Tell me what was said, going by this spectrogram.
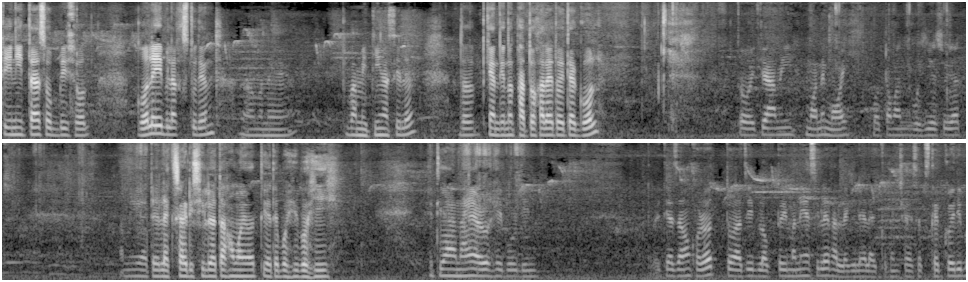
তিনিটা চৌব্বিছ হ'ল। গ'ল এইবিলাক ষ্টুডেণ্ট। মানে কিবা মিটিং আছিলে। কেণ্টিনত ভাতো খালে তো এতিয়া গ'ল। তো এতিয়া আমি মানে মই বৰ্তমান বহি আছোঁ ইয়াত। আমি ইয়াতে লেকচাৰ দিছিলোঁ এটা সময়ত, ইয়াতে বহি বহি। এতিয়া নাই আৰু সেইবোৰ দিন। তো এতিয়া যাওঁ ঘৰত, তো আজি ব্লগটো ইমানেই আছিলে। ভালো লাগিলে লাইক কমেণ্ট শ্বেয়াৰ ছাবস্ক্ৰাইব কৰি দিব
